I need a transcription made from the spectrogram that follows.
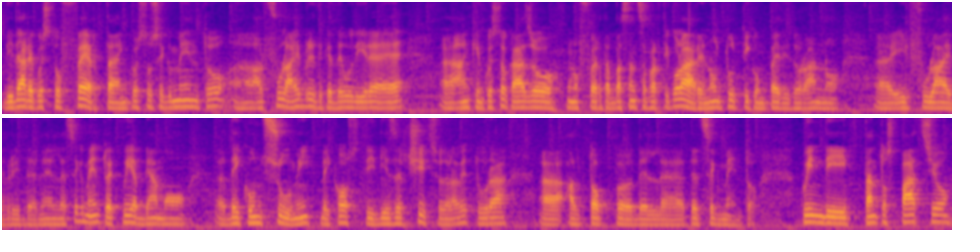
di dare questa offerta in questo segmento eh, al full hybrid che devo dire è eh, anche in questo caso un'offerta abbastanza particolare, non tutti i competitor hanno eh, il full hybrid nel segmento e qui abbiamo eh, dei consumi, dei costi di esercizio della vettura eh, al top del, del segmento. Quindi tanto spazio,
